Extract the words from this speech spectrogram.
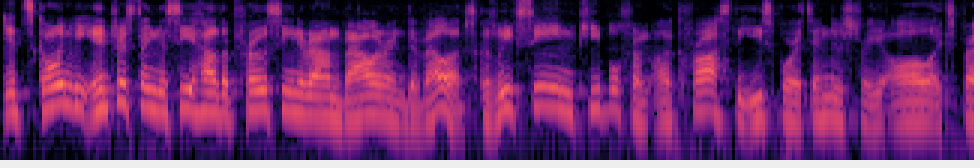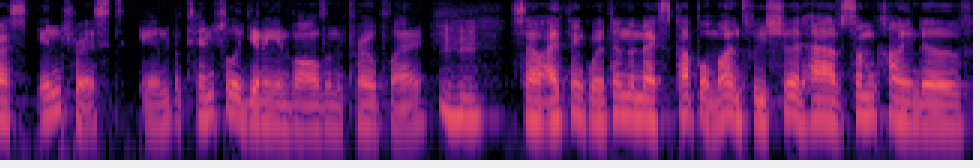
it's going to be interesting to see how the pro scene around Valorant develops because we've seen people from across the esports industry all express interest in potentially getting involved in the pro play. So I think within the next couple months we should have some kind of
